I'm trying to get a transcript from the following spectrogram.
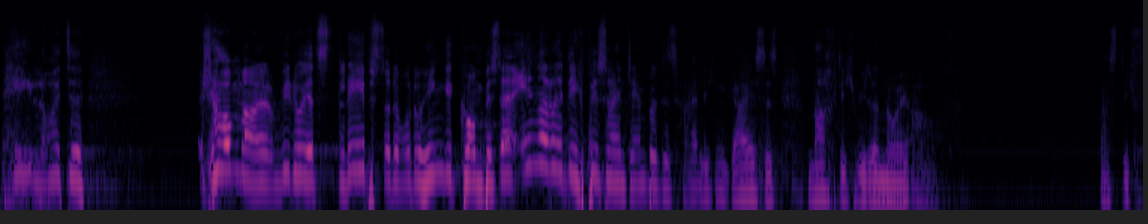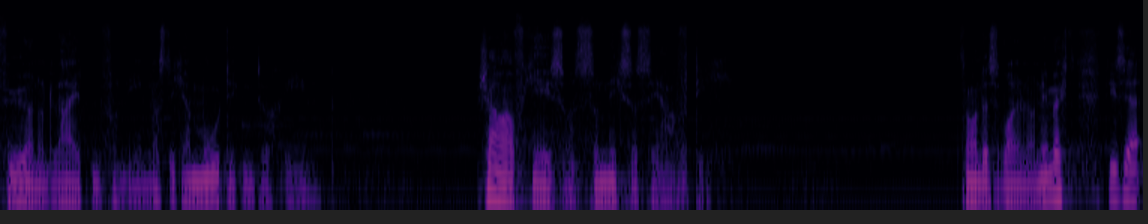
Hey Leute, schau mal, wie du jetzt lebst oder wo du hingekommen bist. Erinnere dich, bist ein Tempel des Heiligen Geistes. Mach dich wieder neu auf. Lass dich führen und leiten von ihm. Lass dich ermutigen durch ihn. Schau auf Jesus und nicht so sehr auf dich. Sondern das wollen wir. Und ich möchte diese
